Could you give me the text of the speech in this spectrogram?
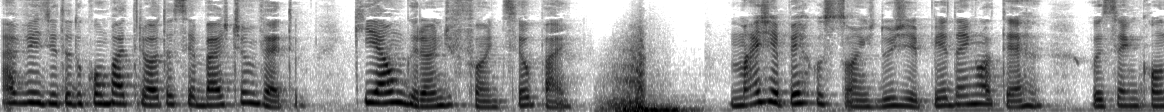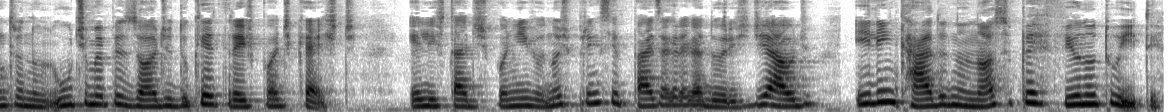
a visita do compatriota Sebastian Vettel, que é um grande fã de seu pai. Mais repercussões do GP da Inglaterra você encontra no último episódio do Q3 Podcast. Ele está disponível nos principais agregadores de áudio e linkado no nosso perfil no Twitter,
